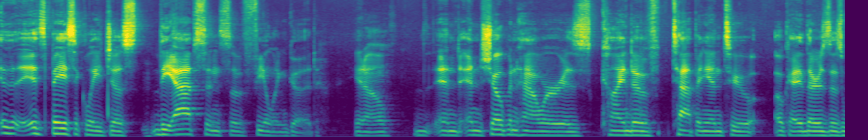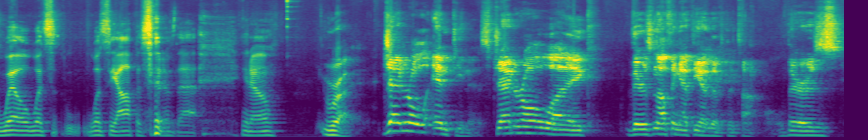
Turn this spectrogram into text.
it's basically just the absence of feeling good, you know? And, and Schopenhauer is kind of tapping into okay there's this will what's what's the opposite of that you know Right. General emptiness. General, like, there's nothing at the end of the tunnel. There's.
